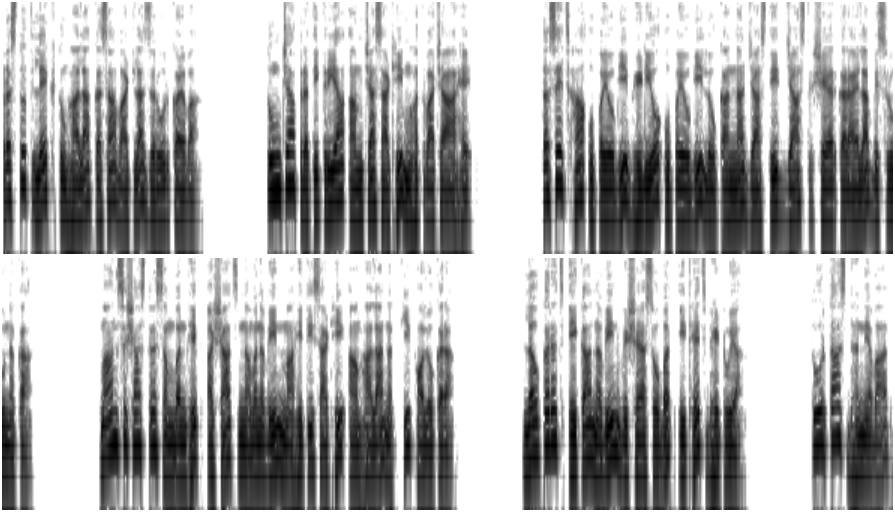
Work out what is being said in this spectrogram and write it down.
प्रस्तुत लेख तुम्हाला कसा वाटला जरूर कळवा. तुमच्या प्रतिक्रिया आमच्यासाठी महत्त्वाच्या आहेत. तसेच हा उपयोगी व्हिडिओ उपयोगी लोकांना जास्तीत जास्त शेअर करायला विसरू नका. मानसशास्त्र संबंधित अशाच नवनवीन माहितीसाठी आम्हाला नक्की फॉलो करा. लवकरच एका नवीन विषयासोबत इथेच भेटूया. तूर्तास धन्यवाद.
